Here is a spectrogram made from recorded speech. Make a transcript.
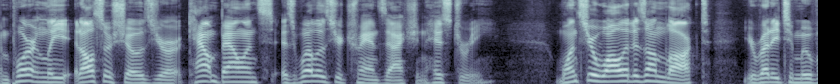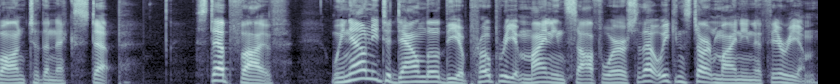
Importantly, it also shows your account balance as well as your transaction history. Once your wallet is unlocked, you're ready to move on to the next step. Step 5. We now need to download the appropriate mining software so that we can start mining Ethereum.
